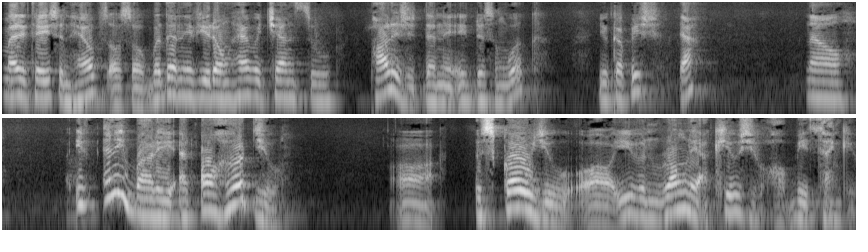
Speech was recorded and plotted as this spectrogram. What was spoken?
Meditation helps also, but then if you don't have a chance to polish it, then it doesn't work. You capish? Yeah? Now, if anybody at all hurt you, or scold you, or even wrongly accuse you, oh, be thank you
